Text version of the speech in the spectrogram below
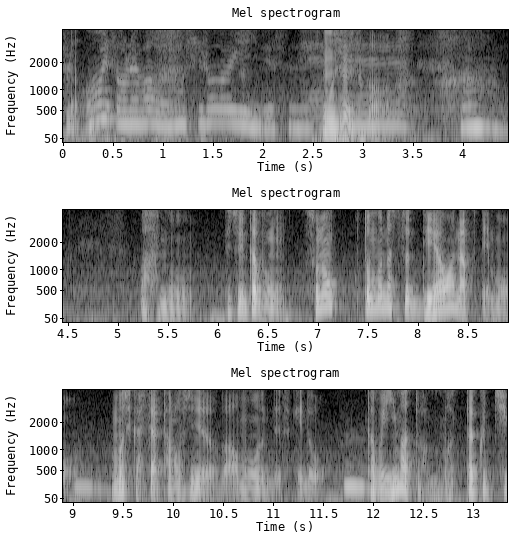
すごいそれは面白いですね。面白いですか？うん。あの別に多分その友達と出会わなくてもうん。もしかしたら楽しんでたとは思うんですけどうん。多分今とは全く違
